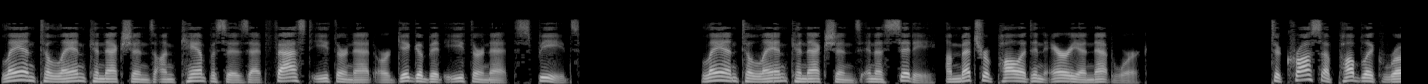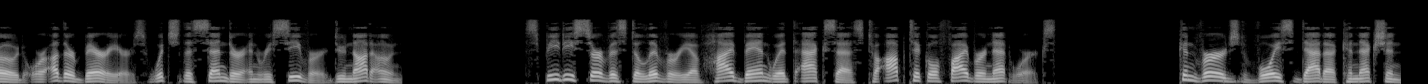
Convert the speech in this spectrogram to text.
LAN-to-LAN connections on campuses at fast Ethernet or gigabit Ethernet speeds. LAN-to-LAN connections in a city, a metropolitan area network. To cross a public road or other barriers which the sender and receiver do not own. Speedy service delivery of high-bandwidth access to optical fiber networks. Converged voice data connection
